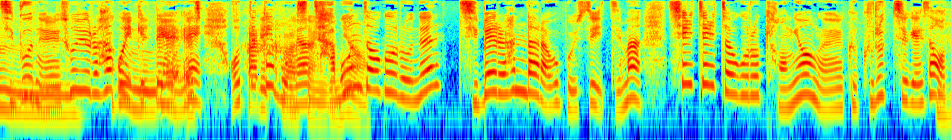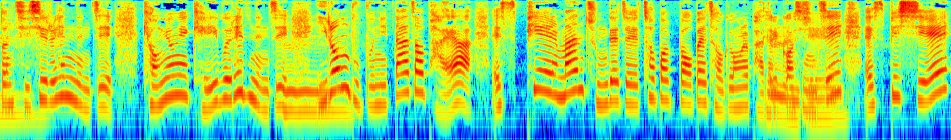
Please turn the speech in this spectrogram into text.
지분을 음. 소유를 하고 있기 때문에 어떻게 보면 자본적으로는 지배를 한다라고 볼 수 있지만 실질적으로 경영을 그 그룹 측에서 어떤 음. 지시를 했는지 경영에 개입을 했는지 음. 이런 부분이 따져봐야 SPL만 중대재해처벌법에 적용을 받을 됐는지. 것인지 SPC의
